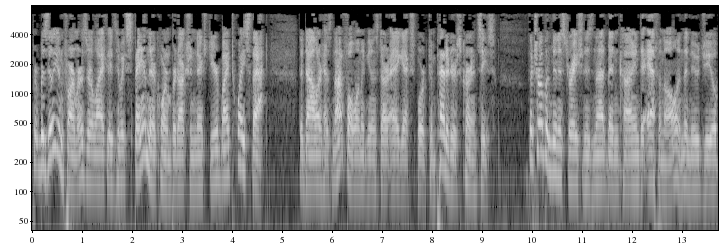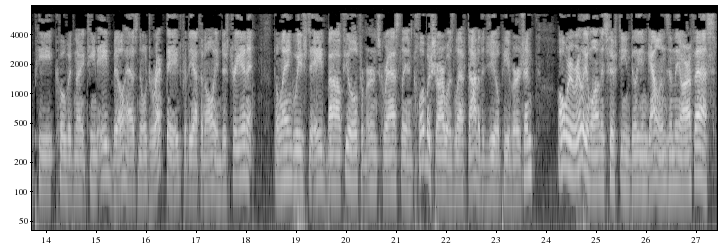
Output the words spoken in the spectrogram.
but Brazilian farmers are likely to expand their corn production next year by twice that. The dollar has not fallen against our ag export competitors' currencies. The Trump administration has not been kind to ethanol, and the new GOP COVID-19 aid bill has no direct aid for the ethanol industry in it. The language to aid biofuel from Ernst Grassley and Klobuchar was left out of the GOP version. All we really want is 15 billion gallons in the RFS.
